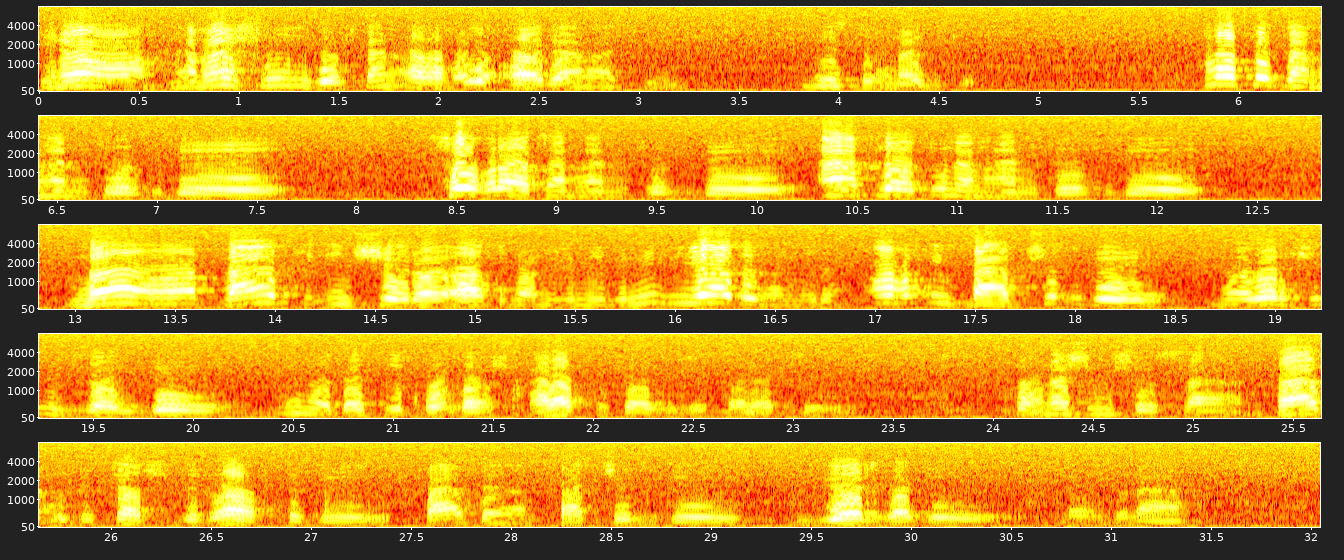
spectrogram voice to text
اینا همشون گفتن آقای آدم هستیم. مثل اونایی دیگه. حافظ هم همینطور بوده سقرات هم همینطور بوده افلاتون هم همینطور بوده. ما بعد این شعرهای آسمانی رو می‌بینیم یادمون میره. آقا این بچه بوده مادرش این زایده این مدت یه خراب می‌کرد بوده سالت خونش میشستن. بعد بوده تر شده راه افتاده بعد هم بچه بوده زر زده. نمی‌دونم.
